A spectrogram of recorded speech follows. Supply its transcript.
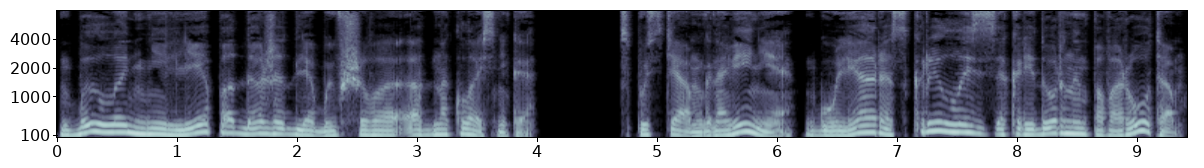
Было нелепо даже для бывшего одноклассника. Спустя мгновение Гуля раскрылась за коридорным поворотом,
